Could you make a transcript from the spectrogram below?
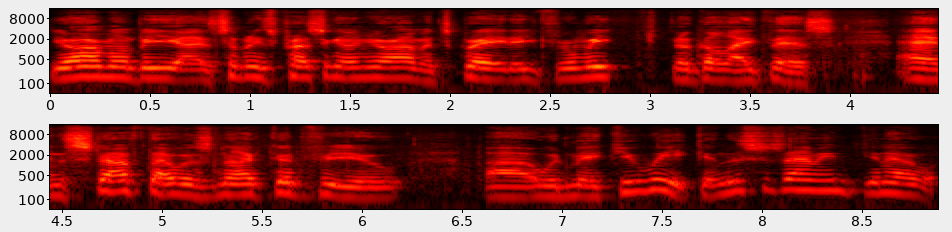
your arm will be, uh, somebody's pressing on your arm, it's great. If you're weak, it'll go like this. And stuff that was not good for you uh, would make you weak. And this is, I mean, you know,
